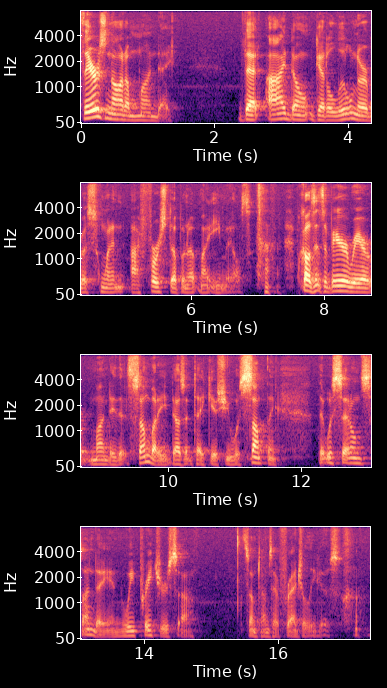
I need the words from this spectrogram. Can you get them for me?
there's not a Monday that I don't get a little nervous when I first open up my emails because it's a very rare Monday that somebody doesn't take issue with something that was said on Sunday and we preachers uh, sometimes have fragile egos.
